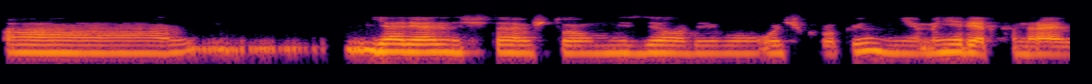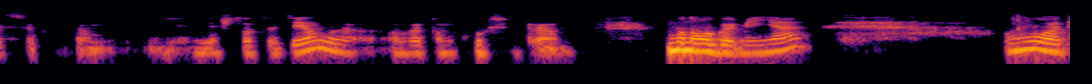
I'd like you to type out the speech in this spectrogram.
А, я реально считаю, что мы сделали его очень крутым. Мне, мне редко нравится, когда я, я что-то делаю. В этом курсе прям много меня. Вот,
